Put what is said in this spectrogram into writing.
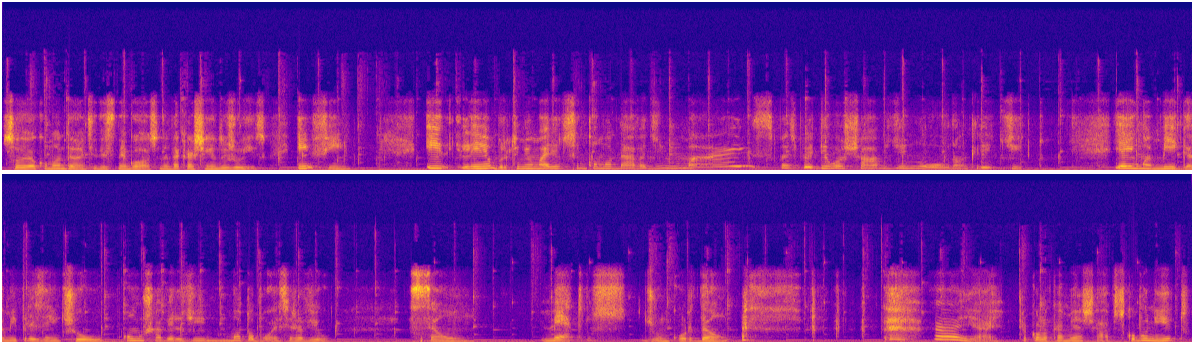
Sou eu a comandante desse negócio, né? Da caixinha do juízo. Enfim, e lembro que meu marido se incomodava demais, mas perdeu a chave de novo, não acredito. E aí uma amiga me presenteou com um chaveiro de motoboy, você já viu? São metros de um cordão. ai, ai, para colocar minhas chaves. Ficou bonito.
